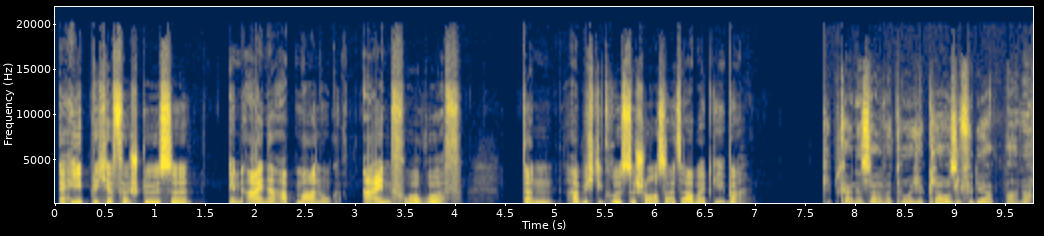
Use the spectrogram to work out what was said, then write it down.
erhebliche Verstöße in einer Abmahnung, ein Vorwurf. Dann habe ich die größte Chance als Arbeitgeber. Gibt keine salvatorische Klausel für die Abmahnung.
